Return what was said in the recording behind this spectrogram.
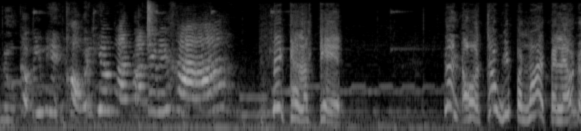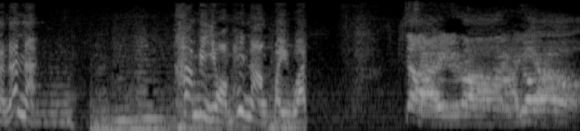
หนูกับพี่ผินขอไปเที่ยวงานวัดได้ไหมคะไม่กาลเกตนั่นอเจ้าวิปลาสไปแล้วเดี๋ยวนั่นน่ะข้าไม่ยอมให้นางไปวัด ใจร้ายอะ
